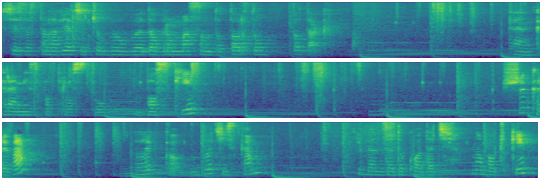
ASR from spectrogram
się zastanawiacie, czy byłby dobrą masą do tortu, to tak. Ten krem jest po prostu boski. Przykrywam, lekko dociskam i będę dokładać na boczki.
